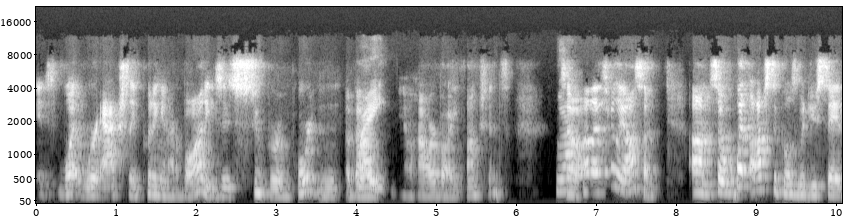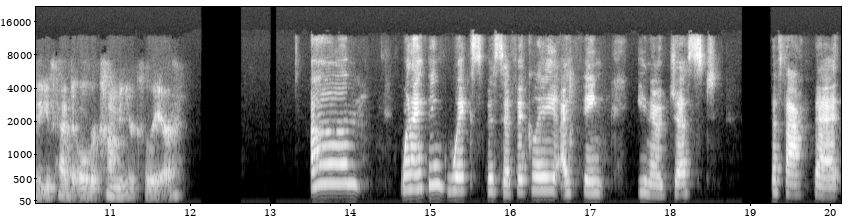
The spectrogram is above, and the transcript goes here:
it's what we're actually putting in our bodies is super important about right. you know how our body functions. Yeah. So oh, that's really awesome. Um, so what obstacles would you say that you've had to overcome in your career? Um, when I think WIC specifically, I think, you know, just the fact that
